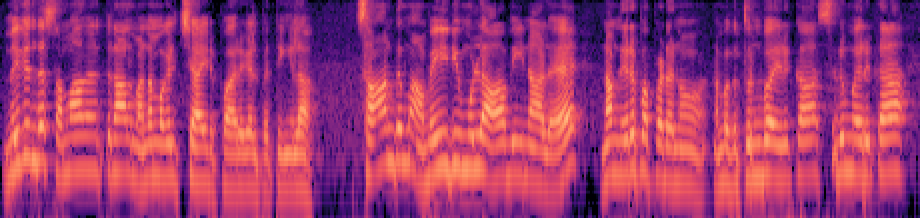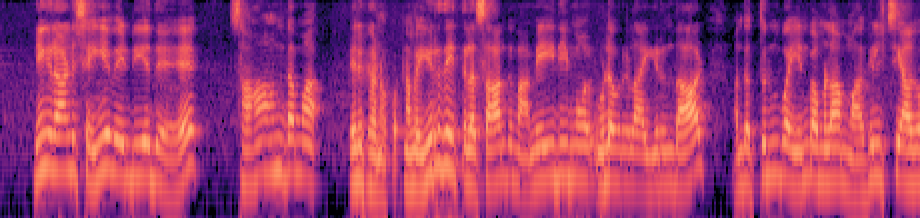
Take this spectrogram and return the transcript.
மிகுந்த சமாதானத்தினால் மனமகிழ்ச்சியாக இருப்பார்கள் பார்த்தீங்களா? சாந்தமும் அமைதியும் உள்ள ஆவியினால் நாம் நிரப்பப்படணும். நமக்கு துன்பம் இருக்கா? சிறுமை இருக்கா? நீங்களாண்டு செய்ய வேண்டியது சாந்தமாக இருக்கணும். நம்ம இருதயத்தில் சார்ந்தும் அமைதியுமோ உள்ளவர்களாக இருந்தால் அந்த துன்ப இன்பமெல்லாம் மகிழ்ச்சியாக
